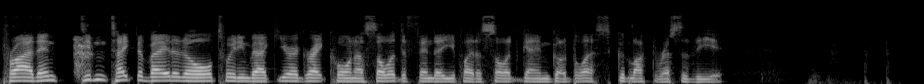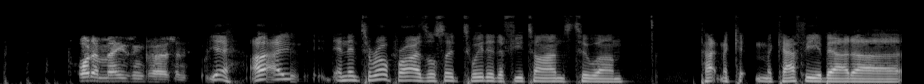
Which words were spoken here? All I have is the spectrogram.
Pryor then didn't take the bait at all, tweeting back, "You're a great corner, solid defender. You played a solid game. God bless. Good luck the rest of the year." What an amazing person. Yeah, I, I and then Terrell Pryor's also tweeted a few times to um, Pat Mc, McAfee about uh,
